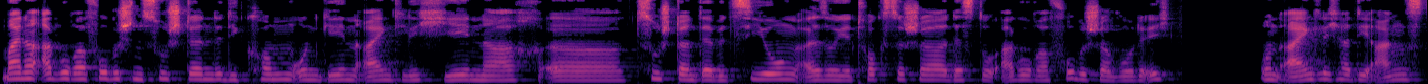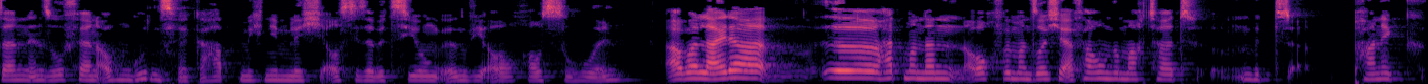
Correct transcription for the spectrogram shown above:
Meine agoraphobischen Zustände, die kommen und gehen eigentlich je nach äh, Zustand der Beziehung. Also je toxischer, desto agoraphobischer wurde ich. Und eigentlich hat die Angst dann insofern auch einen guten Zweck gehabt, mich nämlich aus dieser Beziehung irgendwie auch rauszuholen. Aber leider äh, hat man dann auch, wenn man solche Erfahrungen gemacht hat, mit Panik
